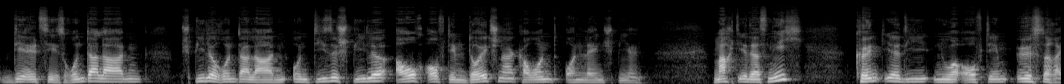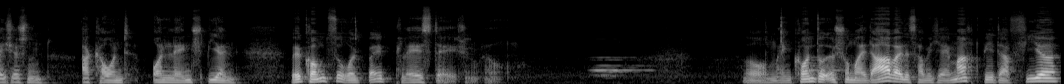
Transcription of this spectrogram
DLCs runterladen, Spiele runterladen und diese Spiele auch auf dem deutschen Account online spielen. Macht ihr das nicht, könnt ihr die nur auf dem österreichischen Account online spielen. Willkommen zurück bei PlayStation. So, mein Konto ist schon mal da, weil das habe ich ja gemacht. Beta 4.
